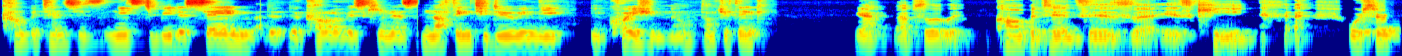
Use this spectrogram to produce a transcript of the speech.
competencies needs to be the same. The, the color of his skin has nothing to do in the equation, no? Don't you think? Yeah, absolutely. Competence is uh, is key. We're certainly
